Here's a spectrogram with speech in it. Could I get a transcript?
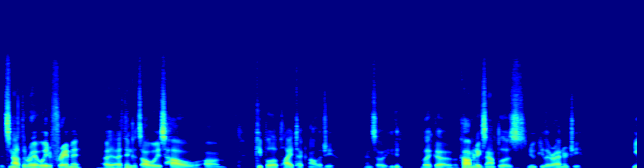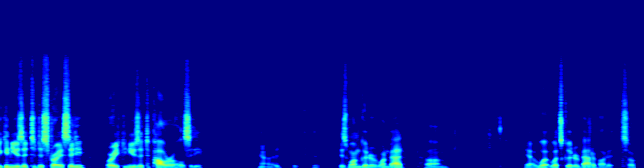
it's not the right way to frame it. I, I think it's always how um, people apply technology. And so you can, like a, a common example is nuclear energy. You can use it to destroy a city, or you can use it to power a whole city. You know, is one good or one bad? Um, yeah, what, what's good or bad about it? So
